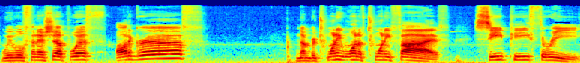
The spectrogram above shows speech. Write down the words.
we will finish up with autograph? Number 21 of 25 CP3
